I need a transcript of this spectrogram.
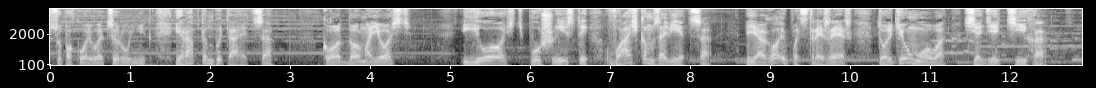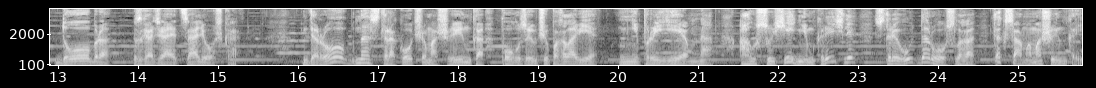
супакойвае цырульнік і раптам пытаецца: « Кот дома ёсць? Ёсць, пушысты, васькам завецца. Яго і падстрыжэш, толькі ўмова сядзець ціха. Добра, згаджаецца Алёшка. Дробна стракоча машынка, поўзаючы па галаве. Непрыемна, а ў суседнім крэсле стрыгуць дарослага, таксама машынкай.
